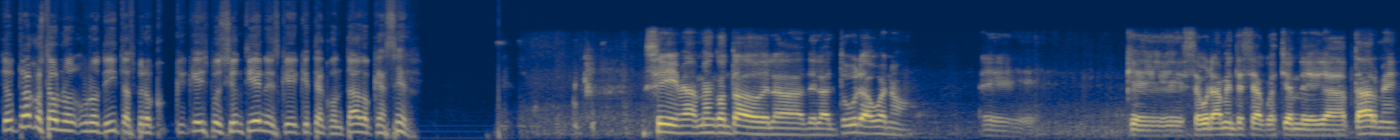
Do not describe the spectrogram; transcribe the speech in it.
te, va a costar unos, unos días, pero ¿qué, disposición tienes? ¿Qué, te han contado? ¿Qué hacer? Sí, me, han contado de la, de la altura, bueno, eh, que seguramente sea cuestión de, adaptarme.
